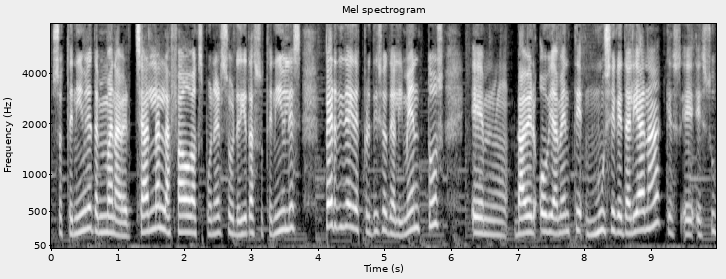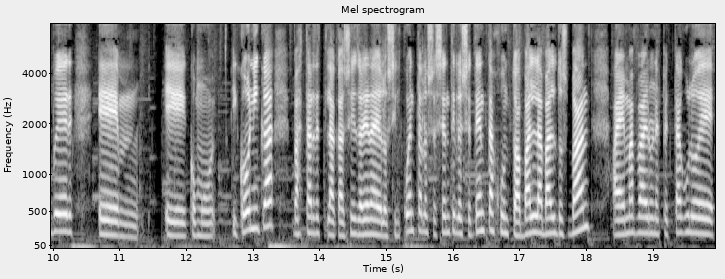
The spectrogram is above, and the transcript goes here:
sostenible. También van a haber charlas. La FAO va a exponer sobre dietas sostenibles, pérdida y desperdicio de alimentos. Em, va a haber obviamente música italiana, que es eh, súper... Eh, como icónica. Va a estar la canción italiana de los 50, los 60 y los 70 junto a Balla Baldos Band. Además va a haber un espectáculo de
